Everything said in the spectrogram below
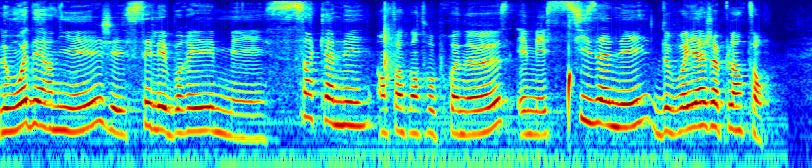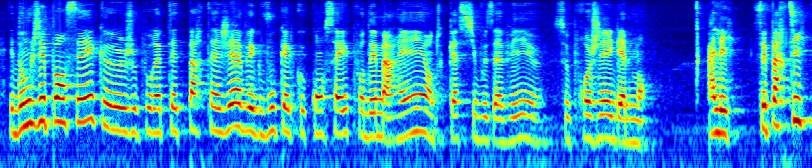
Le mois dernier, j'ai célébré mes 5 années en tant qu'entrepreneuse et mes 6 années de voyage à plein temps. Et donc j'ai pensé que je pourrais peut-être partager avec vous quelques conseils pour démarrer, en tout cas si vous avez euh, ce projet également. Allez, c'est parti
